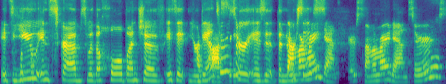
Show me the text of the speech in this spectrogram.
It's you in scrubs with a whole bunch of, is it your dancers or is it the nurses? Some are my dancers. Some are my dancers.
